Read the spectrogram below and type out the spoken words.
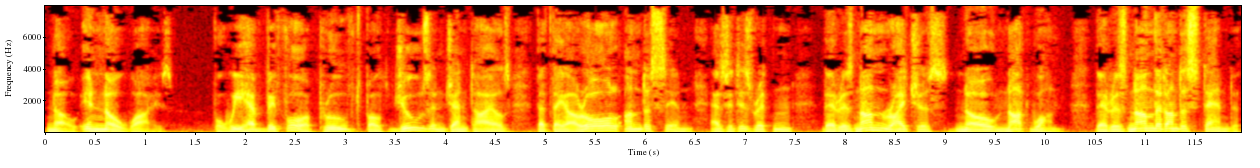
No, in no wise. For we have before proved, both Jews and Gentiles, that they are all under sin, as it is written, There is none righteous, no, not one. There is none that understandeth,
